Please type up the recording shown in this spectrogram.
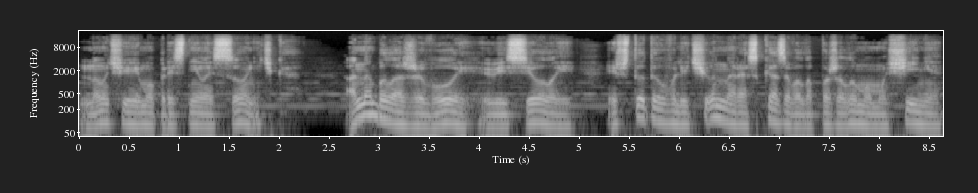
Ночью ему приснилась Сонечка. Она была живой, веселой и что-то увлеченно рассказывала пожилому мужчине,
